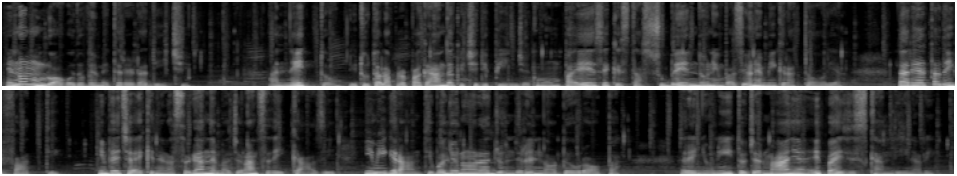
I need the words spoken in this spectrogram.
e non un luogo dove mettere radici. Al netto di tutta la propaganda che ci dipinge come un paese che sta subendo un'invasione migratoria, la realtà dei fatti invece è che nella stragrande maggioranza dei casi i migranti vogliono raggiungere il nord Europa, Regno Unito, Germania e paesi scandinavi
